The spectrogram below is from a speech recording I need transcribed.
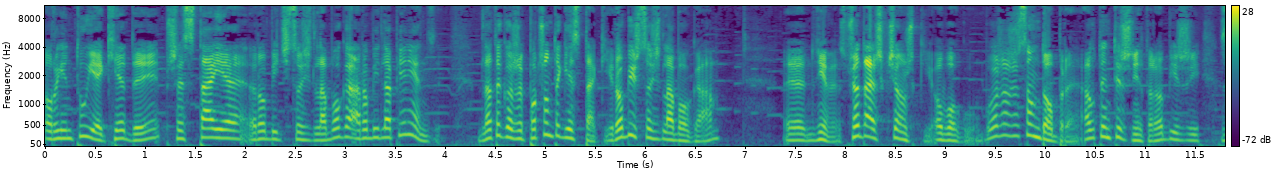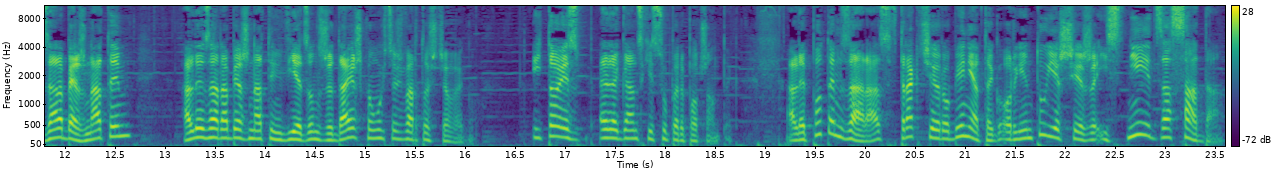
orientuje, kiedy przestaje robić coś dla Boga, a robi dla pieniędzy. Dlatego, że początek jest taki: robisz coś dla Boga, e, nie wiem, sprzedajesz książki o Bogu, uważasz, że są dobre, autentycznie to robisz i zarabiasz na tym, ale zarabiasz na tym wiedząc, że dajesz komuś coś wartościowego. I to jest elegancki, super początek ale potem zaraz w trakcie robienia tego orientujesz się, że istnieje zasada.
